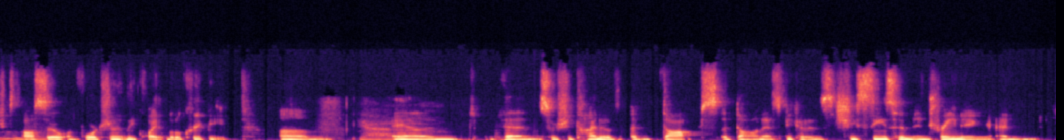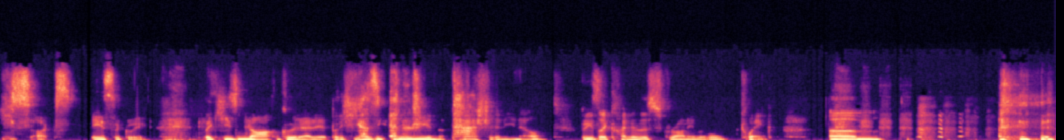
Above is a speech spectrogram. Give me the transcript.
She's also, unfortunately, quite a little creepy. Um, yeah. and then, so she kind of adopts Adonis because she sees him in training, and he sucks, basically. Like he's not good at it, but he has the energy and the passion, you know. But he's like kind of this scrawny little twink. Um,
